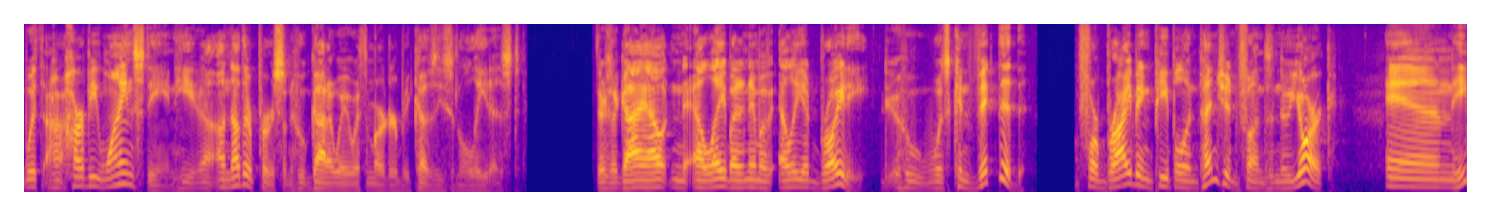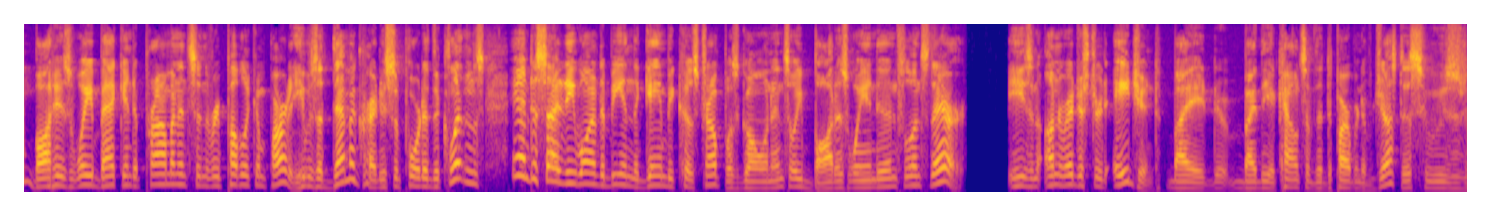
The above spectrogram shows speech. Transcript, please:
with uh, Harvey Weinstein. He uh, another person who got away with murder because he's an elitist. There's a guy out in L.A. by the name of Elliot Broidy who was convicted for bribing people in pension funds in New York and he bought his way back into prominence in the Republican Party. He was a Democrat who supported the Clintons and decided he wanted to be in the game because Trump was going in, so he bought his way into influence there. he's an unregistered agent by by the accounts of the Department of Justice who's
